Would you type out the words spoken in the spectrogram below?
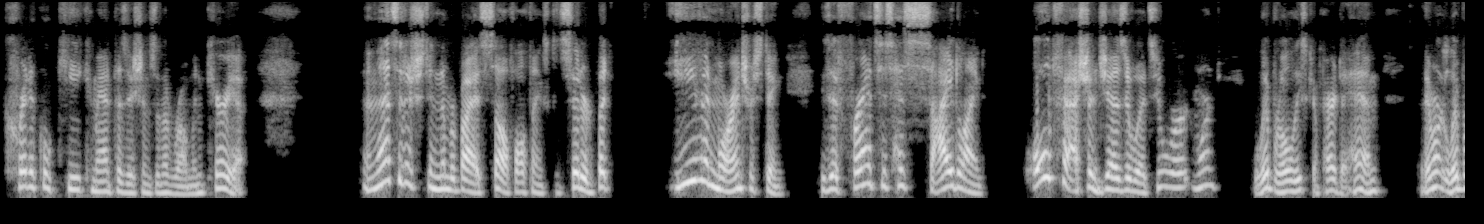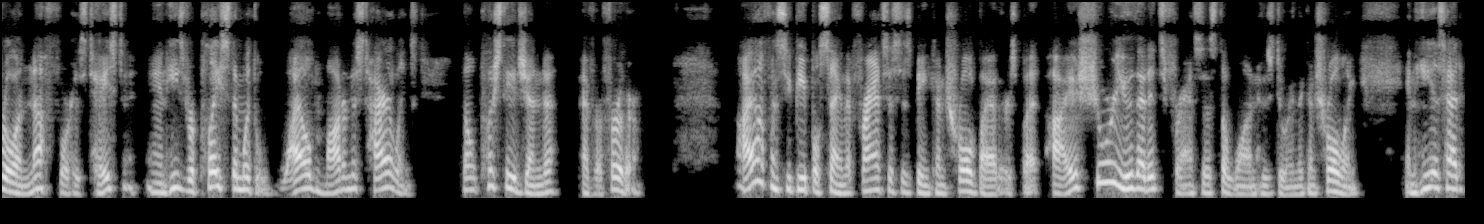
critical key command positions in the Roman Curia. And that's an interesting number by itself, all things considered. But even more interesting is that Francis has sidelined old fashioned Jesuits who were, weren't liberal, at least compared to him. They weren't liberal enough for his taste, and he's replaced them with wild modernist hirelings. They'll push the agenda ever further. I often see people saying that Francis is being controlled by others, but I assure you that it's Francis the one who's doing the controlling, and he has had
